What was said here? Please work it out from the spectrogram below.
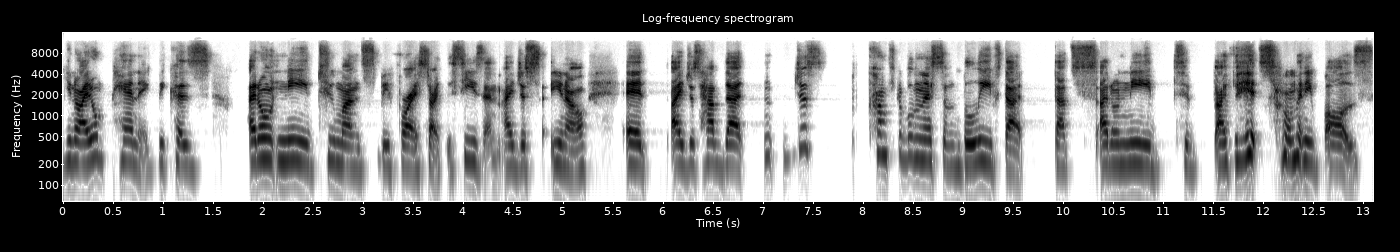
you know, I don't panic because I don't need two months before I start the season. I just, you know, it, I just have that mm, just comfortableness of belief that that's, I don't need to, I've hit so many balls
